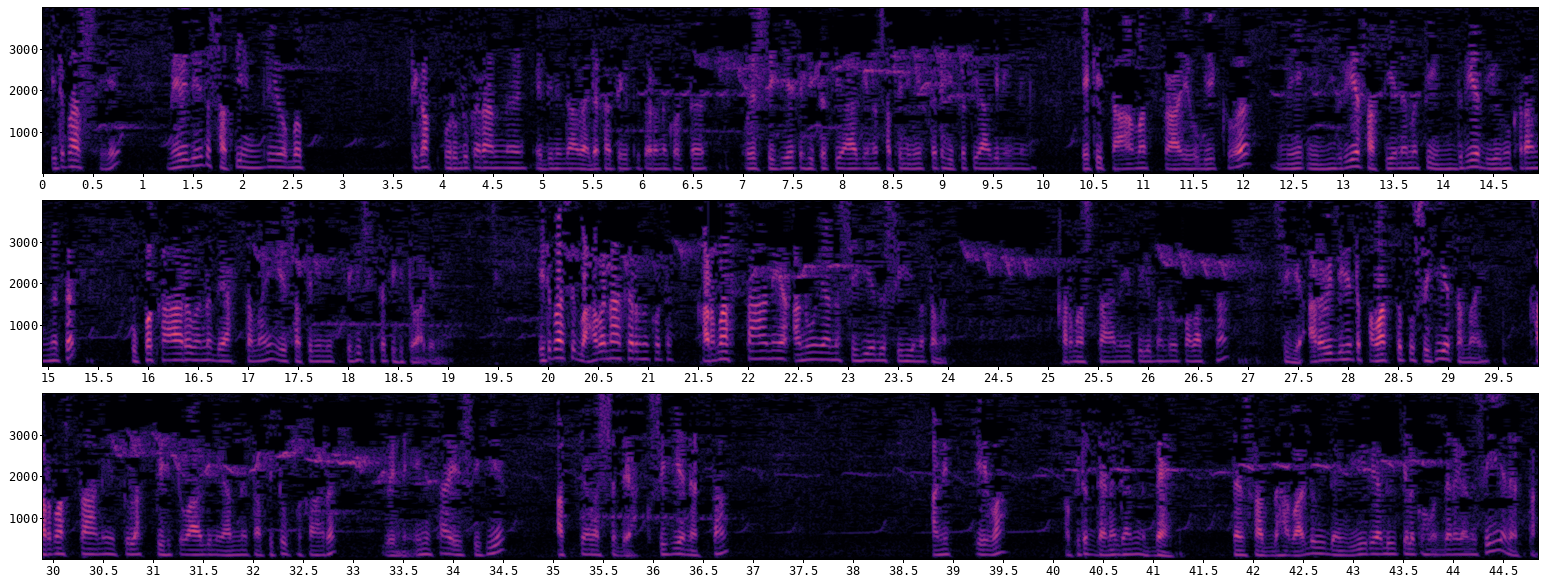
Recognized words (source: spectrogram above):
ඊට පස්සේ මේ විදිහට සති ඉන්ද්‍රිය ඔබ ටිකක් පුරුදු කරන්න එදිනෙදා වැඩ කටයුතු කරනකොට ඔය සිහියට හිත තියාගෙන සති නිමිත්තට හිත තියාගෙන ඉන්න එක. ඒක ඉතාමත් ප්‍රායෝගිකව මේ ඉන්ද්‍රිය සතිය නැමැති ඉන්ද්‍රිය දියුණු කරන්නට උපකාර වන දෙයක් තමයි මේ සති නිමිත්තෙහි සිත පිහිටවා ගැනීම. ඊට පස්සේ භාවනා කරනකොට කර්මස්ථානයේ අනු යන සිහියද සිහියම තමයි. කර්මස්ථානයේ පිළිබඳව පවත්නා සිහිය. අර විදිහට පවත්වපු සිහිය තමයි කර්මස්ථානයේ තුලක් පිහිටවාගෙන යන්නට අපිට උපකාර වෙන්නේ. ඒ නිසා මේ සිහිය අත්‍යවශ්‍ය දෙයක්. සිහිය නැත්තම් අනිත් ඒවා අපිට දැනගන්න බෑ. දැන් ශ්‍රද්ධාව අඩුයි, දැන් වීරිය අඩුයි කියලා කොහොමද දැනගන්නේ සිහිය නැත්තම්?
